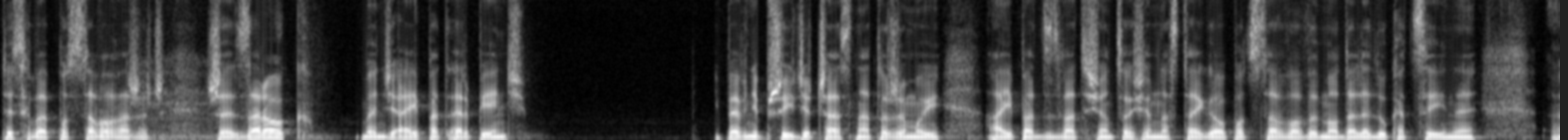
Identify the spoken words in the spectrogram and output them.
To jest chyba podstawowa rzecz, że za rok będzie iPad R5 i pewnie przyjdzie czas na to, że mój iPad z 2018, podstawowy model edukacyjny, yy,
